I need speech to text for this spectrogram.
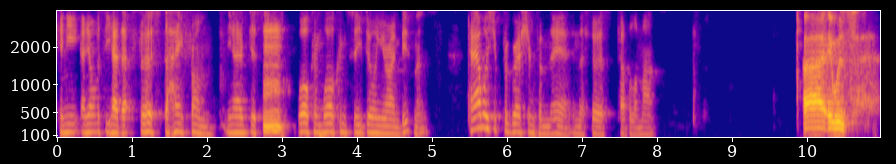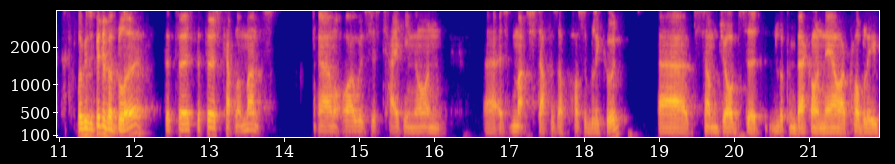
Can you and you obviously had that first day from you know just Mm. welcome welcome to doing your own business. How was your progression from there in the first couple of months? Uh, it was look, it was a bit of a blur. The first the first couple of months, um, I was just taking on uh, as much stuff as I possibly could. Uh, some jobs that, looking back on now, I probably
